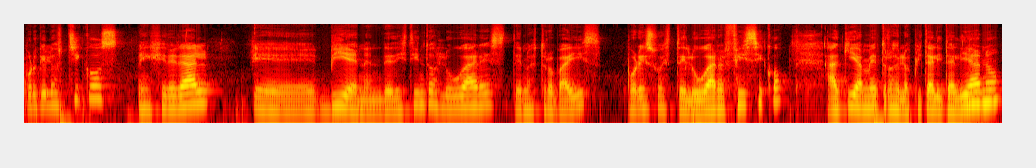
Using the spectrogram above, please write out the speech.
porque los chicos en general eh, vienen de distintos lugares de nuestro país, por eso este lugar físico, aquí a metros del hospital italiano,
